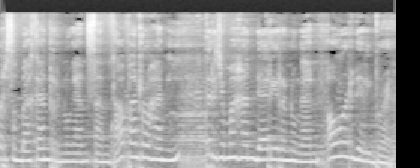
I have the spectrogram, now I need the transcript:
mempersembahkan renungan santapan rohani, terjemahan dari renungan Our Daily Bread.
